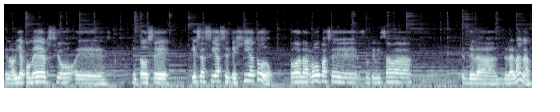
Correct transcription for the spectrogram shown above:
que no había comercio, eh, entonces, ¿qué se hacía? Se tejía todo, toda la ropa se, utilizaba de la, de la lana,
